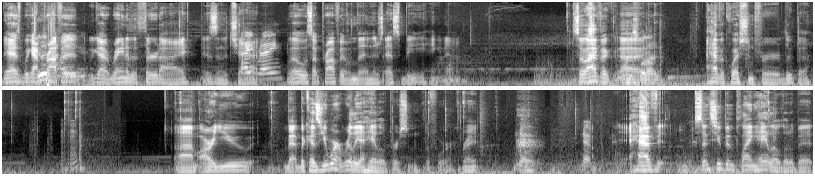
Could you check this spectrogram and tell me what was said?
Yes, we got Good, Prophet. you? We got Rain of the Third Eye is in the chat. Hey, Rain. Well, what's up, Prophet? And there's SB hanging out. So I have a uh, I- I have a question for Lupa. Mhm. Um, are you be- because you weren't really a Halo person before, right? No. No. Have since you've been playing Halo a little bit,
